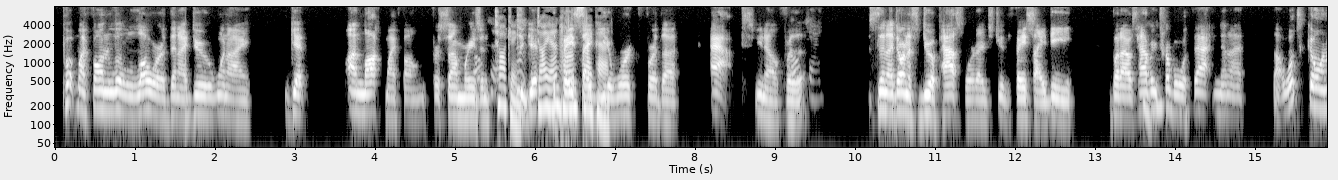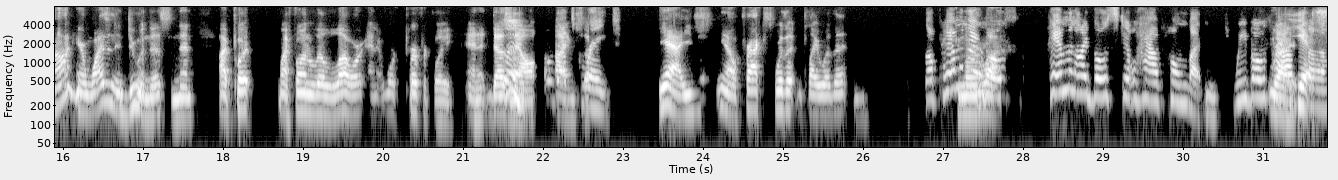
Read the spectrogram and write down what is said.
put my phone a little lower than I do when I get unlock my phone for some reason Okay. Talking. to get Diane the Face Harms ID to work for the apps. You know, for the Okay. So then I don't have to do a password. I just do the Face ID. But I was having Mm-hmm. Mhm. trouble with that, and then I thought, "What's going on here? Why isn't it doing this?" And then I put my phone a little lower, and it worked perfectly, and it does Good. now. Oh, that's So, great. yeah, you just you know practice with it and play with it. Well, Pam and I learn a lot. both. Pam and I both still have home buttons. We both Right. have uh,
